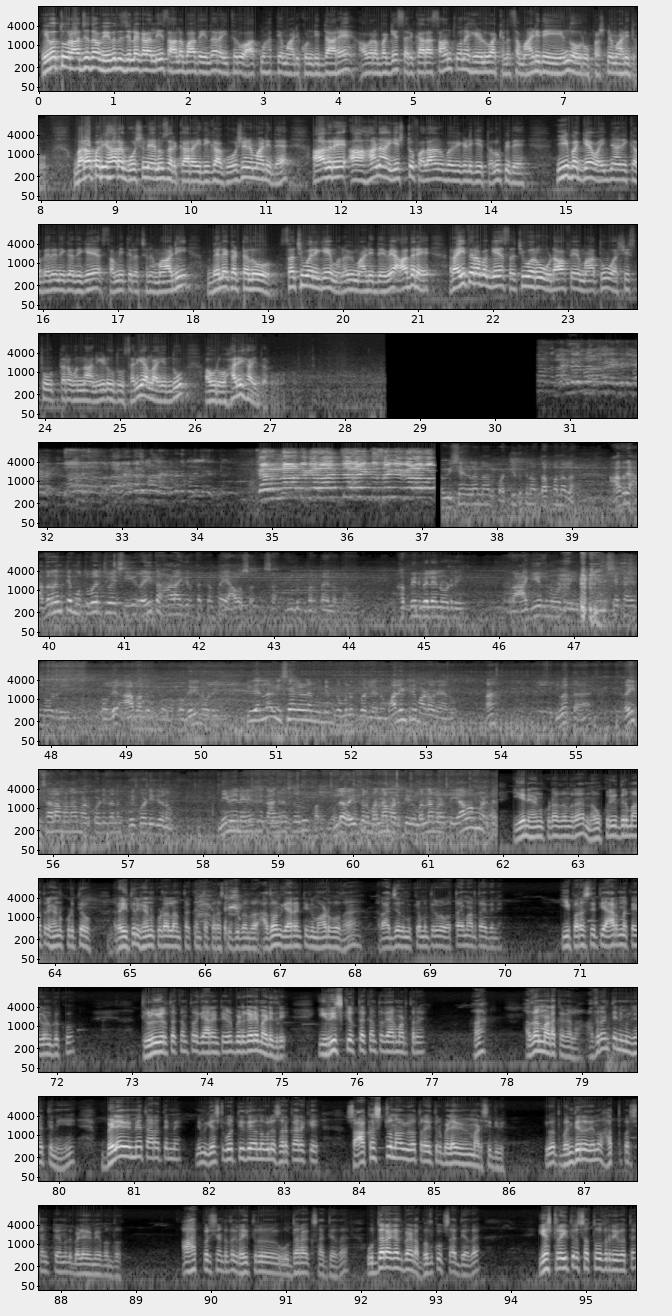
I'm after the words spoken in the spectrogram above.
ಇವತ್ತು ರಾಜ್ಯದ ವಿವಿಧ ಜಿಲ್ಲೆಗಳಲ್ಲಿ ಸಾಲಬಾಧೆಯಿಂದ ರೈತರು ಆತ್ಮಹತ್ಯೆ ಮಾಡಿಕೊಂಡಿದ್ದಾರೆ. ಅವರ ಬಗ್ಗೆ ಸರ್ಕಾರ ಸಾಂತ್ವನ ಹೇಳುವ ಕೆಲಸ ಮಾಡಿದೆಯೇ ಎಂದು ಅವರು ಪ್ರಶ್ನೆ ಮಾಡಿದರು. ಬರ ಪರಿಹಾರ ಘೋಷಣೆಯನ್ನು ಸರ್ಕಾರ ಇದೀಗ ಘೋಷಣೆ ಮಾಡಿದೆ. ಆದರೆ ಆ ಹಣ ಎಷ್ಟು ಫಲಾನುಭವಿಗಳಿಗೆ ತಲುಪಿದೆ? ಈ ಬಗ್ಗೆ ವೈಜ್ಞಾನಿಕ ಬೆಲೆ ನಿಗದಿಗೆ ಸಮಿತಿ ರಚನೆ ಮಾಡಿ, ಬೆಲೆ ಕಟ್ಟಲು ಸಚಿವರಿಗೆ ಮನವಿ ಮಾಡಿದ್ದೇವೆ. ಆದರೆ ರೈತರ ಬಗ್ಗೆ ಸಚಿವರು ಉಡಾಫೆ ಮಾತು, ಅಶಿಸ್ತು ಉತ್ತರವನ್ನು ನೀಡುವುದು ಸರಿಯಲ್ಲ ಎಂದು ಅವರು ಹರಿಹಾಯ್ದರು ಕರ್ನಾಟಕ ರಾಜ್ಯ ರೈತ ಸಂಘಗಳ ವಿಷಯಗಳನ್ನು ಅವ್ರು ಕೊಟ್ಟಿದ್ದಕ್ಕೆ ನಾವು ತಪ್ಪನಲ್ಲ. ಆದರೆ ಅದರಂತೆ ಮುತುವರ್ಜಿ ವಹಿಸಿ ರೈತ ಹಾಳಾಗಿರ್ತಕ್ಕಂಥ ಯಾವ ಸ ಇದಕ್ಕೆ ಬರ್ತಾ ಇಲ್ಲ ನಾವು ಕಬ್ಬಿನ ಬೆಲೆ ನೋಡ್ರಿ, ರಾಗಿದು ನೋಡ್ರಿ, ಮೆಣಸಿನಕಾಯಿದು ನೋಡ್ರಿ ತೊಗ ಆ ಭಾಗದ ತೊಗರಿ ನೋಡ್ರಿ, ಇವೆಲ್ಲ ವಿಷಯಗಳು ನಮಗೆ ನಿಮ್ಮ ಗಮನಕ್ಕೆ ಬರಲೇನು. ವಾಲಂಟ್ರಿ ಮಾಡೋರು ಯಾರು? ಹಾಂ ಇವತ್ತು ರೈತ ಸಾಲ ಮನ್ನಾ ಮಾಡ್ಕೊಂಡಿದ್ದಾನಂತ ಹೊಯ್ಕೊಂಡಿದ್ದೀವಿ ನಾವು. ನೀವೇನು ಹೇಳಿದ್ರಿ ಕಾಂಗ್ರೆಸ್ನವರು? ಇಲ್ಲ ರೈತರು ಮನ್ನಾ ಮಾಡ್ತೀವಿ ಮನ್ನಾ ಮಾಡ್ತೀವಿ, ಯಾವಾಗ ಮಾಡ್ತೀವಿ ಏನು ಹೆಣ್ಣು ಕೊಡೋದಂದ್ರೆ ನೌಕರಿ ಇದ್ರೆ ಮಾತ್ರ ಹೆಣ್ಣು ಕೊಡ್ತೇವೆ. ರೈತರಿಗೆ ಹೆಣ್ಣು ಕೊಡಲ್ಲ ಅಂತಕ್ಕಂಥ ಪರಿಸ್ಥಿತಿ ಬಂದ, ಅದೊಂದು ಗ್ಯಾರಂಟಿ ನೀವು ಮಾಡ್ಬೋದಾ? ರಾಜ್ಯದ ಮುಖ್ಯಮಂತ್ರಿಗಳು ಒತ್ತಾಯ ಮಾಡ್ತಾ ಇದ್ದೀನಿ. ಈ ಪರಿಸ್ಥಿತಿ ಯಾರನ್ನ ಕೈಗೊಳ್ಬೇಕು ತಿಳಿಯಿರ್ತಕ್ಕಂಥ ಗ್ಯಾರಂಟಿಗಳು ಬಿಡುಗಡೆ ಮಾಡಿದ್ರಿ. ಈ ರಿಸ್ಕ್ ಇರ್ತಕ್ಕಂಥದ್ದು ಯಾರು ಮಾಡ್ತಾರೆ? ಹಾಂ? ಅದನ್ನು ಮಾಡೋಕ್ಕಾಗಲ್ಲ. ಅದರಂತೆ ನಿಮಗೆ ಹೇಳ್ತೀನಿ, ಬೆಳೆ ವಿಮೆ ತಾರತಮ್ಯ ನಿಮ್ಗೆ ಎಷ್ಟು ಗೊತ್ತಿದೆ ಅನ್ನೋಗಲು ಸರ್ಕಾರಕ್ಕೆ ಸಾಕಷ್ಟು ನಾವು ಇವತ್ತು ರೈತರು ಬೆಳೆ ವಿಮೆ ಮಾಡಿಸಿದ್ವಿ. ಇವತ್ತು ಬಂದಿರೋದೇನು ಹತ್ತು ಪರ್ಸೆಂಟ್ ಅನ್ನೋದು ಬೆಳೆ ವಿಮೆ ಬಂದದ್ದು. ಆ ಹತ್ತು ಪರ್ಸೆಂಟ್ದಾಗ ರೈತರು ಉದ್ಧಾರ ಆಗಕ್ಕೆ ಸಾಧ್ಯ ಅದ. ಉದ್ಧಾರ ಆಗೋದು ಬೇಡ, ಬದುಕೋಕೆ ಸಾಧ್ಯ ಅದ. ಎಷ್ಟು ರೈತರು ಸತ್ತೋದ್ರಿ ಇವತ್ತು?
